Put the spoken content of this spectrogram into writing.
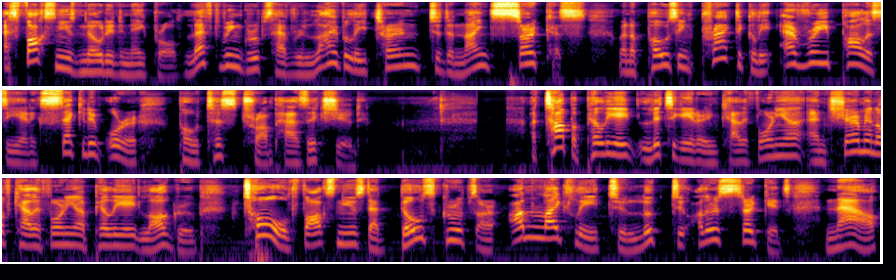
As Fox News noted in April, left wing groups have reliably turned to the Ninth Circus when opposing practically every policy and executive order POTUS Trump has issued. A top appellate litigator in California and chairman of California Appellate Law Group told Fox News that those groups are unlikely to look to other circuits now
